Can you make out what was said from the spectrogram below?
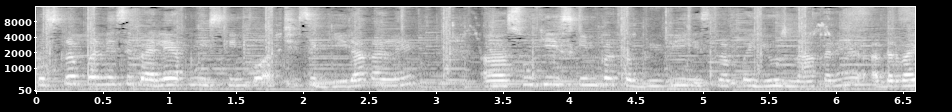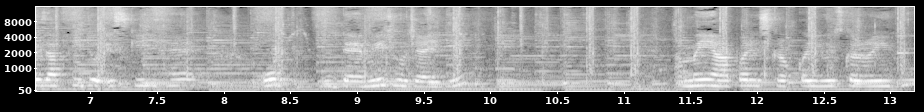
आप स्क्रब करने से पहले अपनी स्किन को अच्छे से गीला कर लें। सूखी स्किन पर कभी भी स्क्रब का यूज़ ना करें। अदरवाइज़ आपकी जो स्किन है, वो डैमेज हो जाएगी। मैं यहाँ पर स्क्रब का यूज़ कर रही हूँ।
